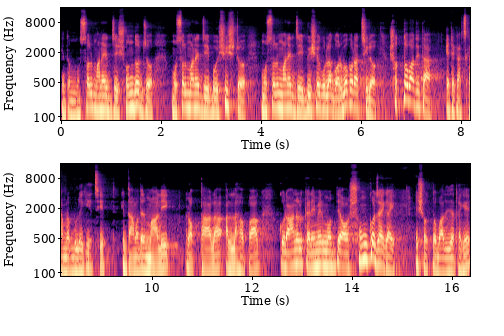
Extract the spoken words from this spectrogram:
কিন্তু মুসলমানের যে সৌন্দর্য, মুসলমানের যে বৈশিষ্ট্য, মুসলমানের যে বিষয়গুলো গর্ব করার ছিল, সত্যবাদিতা, এটাকে আজকে আমরা ভুলে গিয়েছি। কিন্তু আমাদের মালিক রপ্তালা আল্লাহ পাক কোরআনুল করিমের মধ্যে অসংখ্য জায়গায় এই সত্যবাদিতাটাকে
